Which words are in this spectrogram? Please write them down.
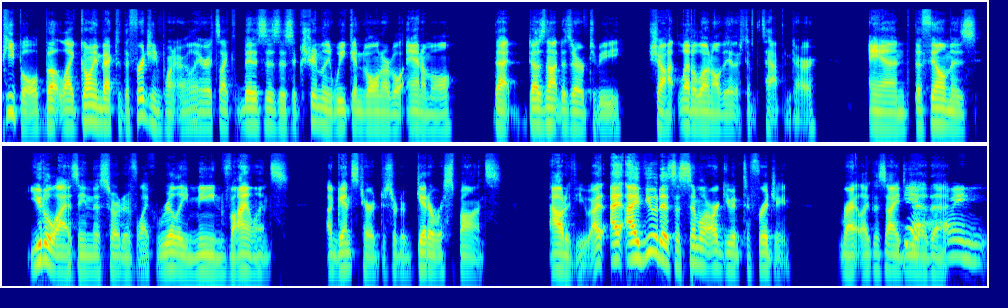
people, but like going back to the fridging point earlier, it's like this is this extremely weak and vulnerable animal that does not deserve to be shot, let alone all the other stuff that's happened to her. And the film is utilizing this sort of like really mean violence against her to sort of get a response out of you. I, I, I view it as a similar argument to fridging, right? Like this idea yeah, that I mean,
